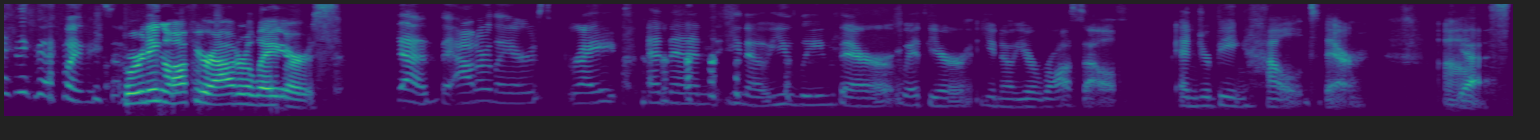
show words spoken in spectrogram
I think that might be something. Burning off your outer layers. Yes the outer layers right and then you know you leave there with your you know your raw self and you're being held there um, yes.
